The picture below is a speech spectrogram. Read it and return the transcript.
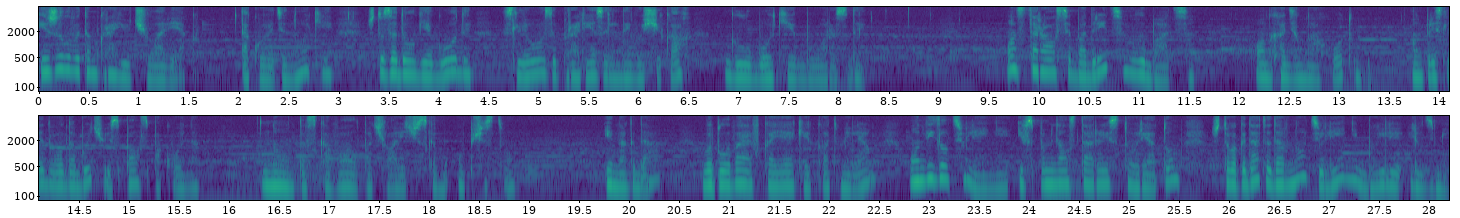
И жил в этом краю человек, такой одинокий, что за долгие годы слезы прорезали на его щеках глубокие борозды – он старался бодриться и улыбаться. Он ходил на охоту, он преследовал добычу и спал спокойно. Но он тосковал по человеческому обществу. Иногда, выплывая в каяке к отмелям, он видел тюленей и вспоминал старые истории о том, что когда-то давно тюлени были людьми.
